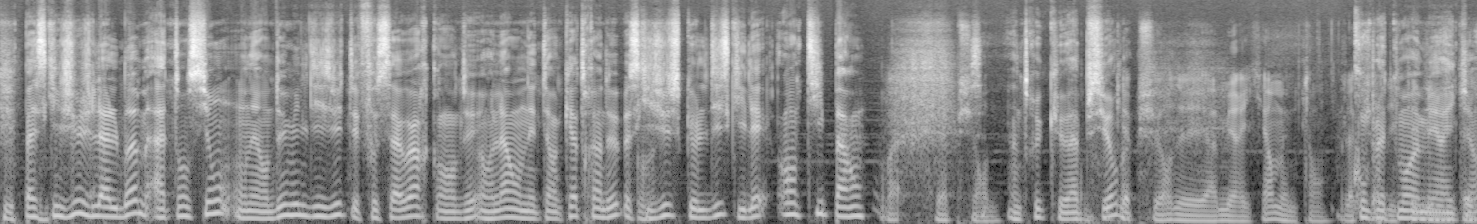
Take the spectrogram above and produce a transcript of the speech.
parce qu'il juge l'album, attention, on est en 2018, il faut savoir qu'en là on était en 82, parce qu'il Ouais. juge que le disque il est anti-parent. Ouais, c'est absurde. Un truc euh, absurde. Un truc absurde et américain en même temps. Complètement des américain.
